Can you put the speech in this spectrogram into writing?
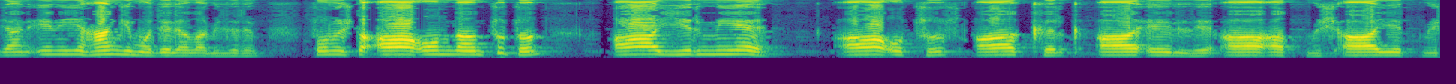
Yani en iyi hangi modeli alabilirim? Sonuçta A10'dan tutun A20'ye A30, A40, A50, A60, A70,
